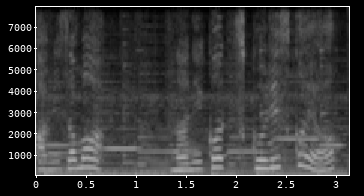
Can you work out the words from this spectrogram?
神様何か作りすかや？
